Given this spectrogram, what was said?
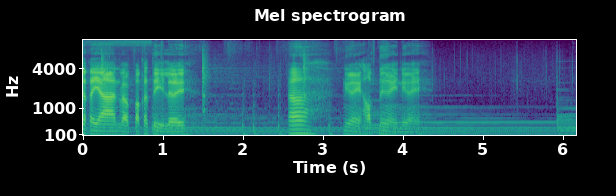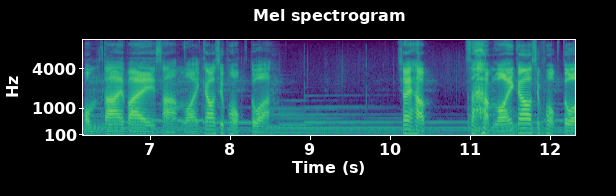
จักรยานแบบปกติเลยเหนื่อยครับเหนื่อยเหนื่อย ผมตายไป 396 ตัว ใช่ครับ 396 ตัว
